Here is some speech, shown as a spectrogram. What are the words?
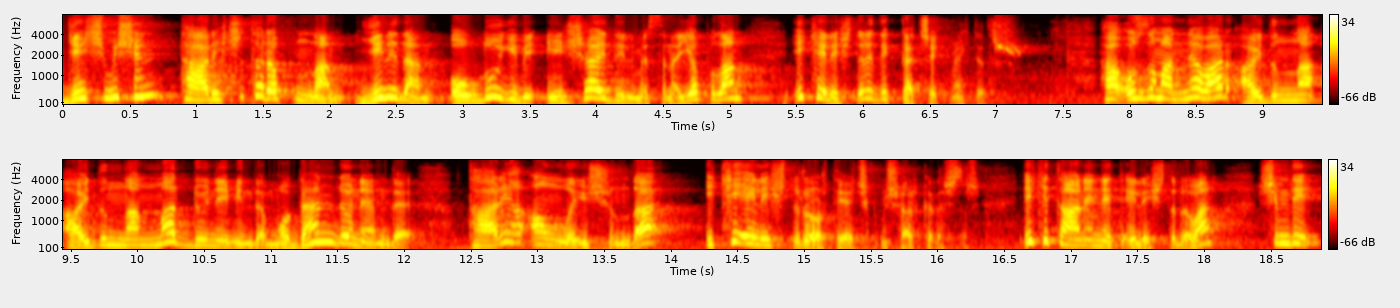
Geçmişin tarihçi tarafından yeniden olduğu gibi inşa edilmesine yapılan iki eleştiri dikkat çekmektedir. Ha o zaman ne var? Aydınla, aydınlanma döneminde, modern dönemde tarih anlayışında iki eleştiri ortaya çıkmış arkadaşlar. İki tane net eleştiri var. Şimdi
